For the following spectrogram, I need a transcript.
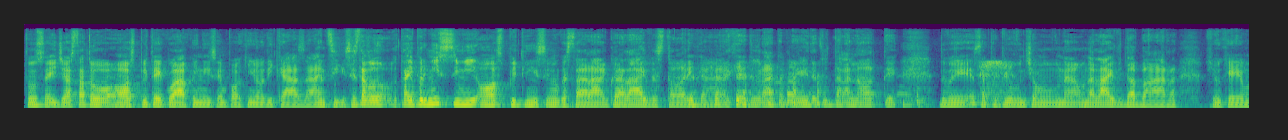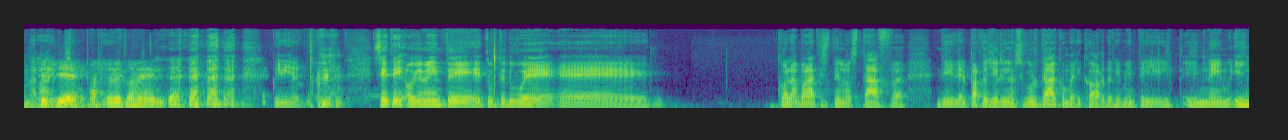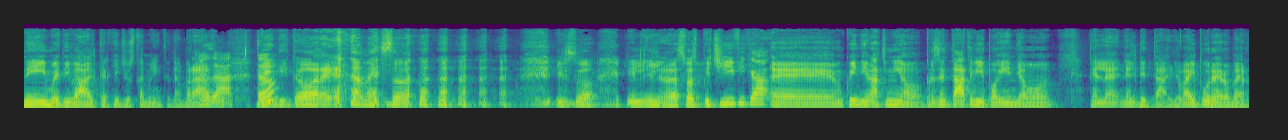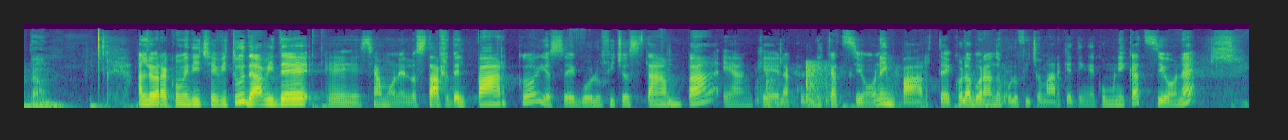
tu sei già stato ospite qua, quindi sei un pochino di casa. Anzi, sei stato tra i primissimi ospiti insieme a questa quella live storica che è durata praticamente tutta la notte, dove è stata più diciamo, una, una, live da bar più che una live. Sì, sì assolutamente. quindi siete ovviamente tutte e due. Eh, collaborate nello staff di, del Parco Girino Sicurtà, come ricorda ovviamente il, il, name, il, name, di Walter che giustamente da bravo esatto. venditore ha messo suo, la sua specifica. Eh, quindi un attimino presentatevi, poi andiamo nel, nel dettaglio. Vai pure Roberta. Allora, come dicevi tu, Davide, eh, siamo nello staff del parco, io seguo l'ufficio stampa e anche la comunicazione in parte, collaborando con l'ufficio marketing e comunicazione.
